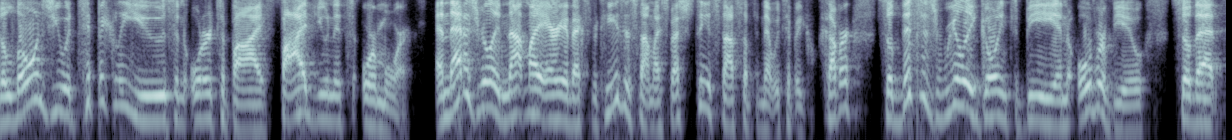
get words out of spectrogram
the loans you would typically use in order to buy five units or more. And that is really not my area of expertise. It's not my specialty. It's not something that we typically cover. So this is really going to be an overview so that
